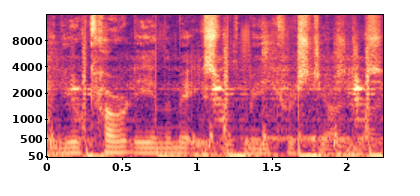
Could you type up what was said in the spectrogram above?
and you're currently in the mix with me, Chris Jones.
